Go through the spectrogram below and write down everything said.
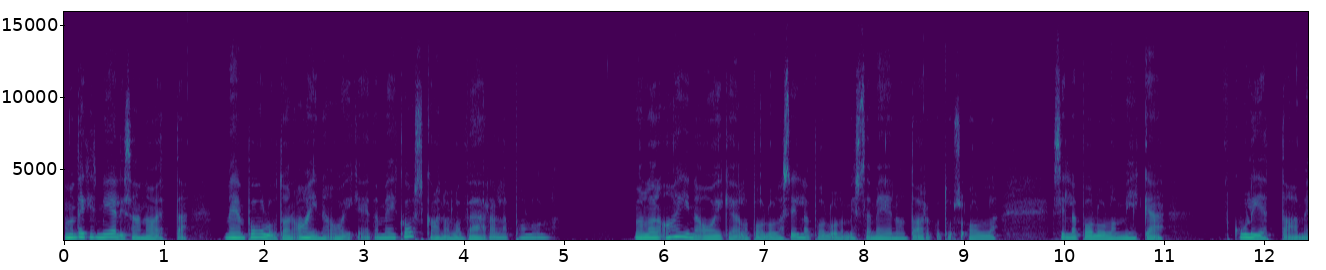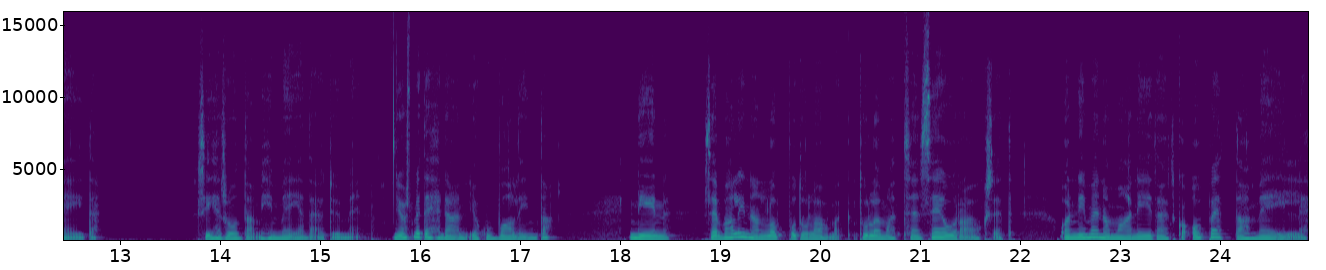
mun tekisi mieli sanoa, että meidän polut on aina oikeita. Me ei koskaan olla väärällä polulla. Me ollaan aina oikealla polulla, sillä polulla, missä meidän on tarkoitus olla. Sillä polulla, mikä kuljettaa meitä siihen suuntaan, mihin meidän täytyy mennä. Jos me tehdään joku valinta, niin sen valinnan lopputulemat, sen seuraukset on nimenomaan niitä, jotka opettaa meille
